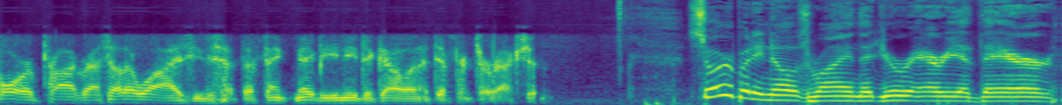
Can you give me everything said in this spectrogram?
forward progress. Otherwise, you just have to think maybe you need to go in a different direction. So everybody knows Ryan that your area there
